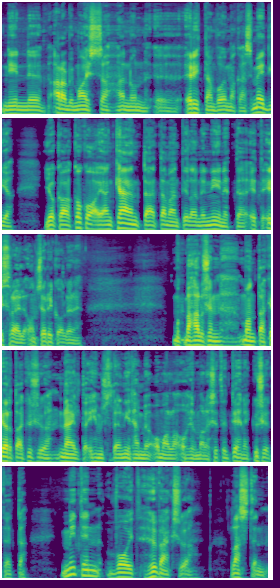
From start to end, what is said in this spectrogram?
niin eh, arabimaissa hän on eh, erittäin voimakas media, joka koko ajan kääntää tämän tilanne niin, että, että Israel on se rikollinen. Mutta mä halusin monta kertaa kysyä näiltä ihmisiltä, ja niinhän me omalla ohjelmalla sitten tehdään kysyä, että miten voit hyväksyä lasten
